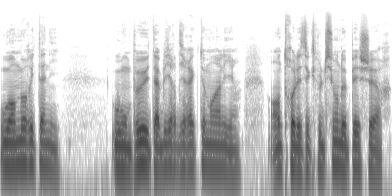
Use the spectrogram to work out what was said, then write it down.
ou en Mauritanie, où on peut établir directement un lien entre les expulsions de pêcheurs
